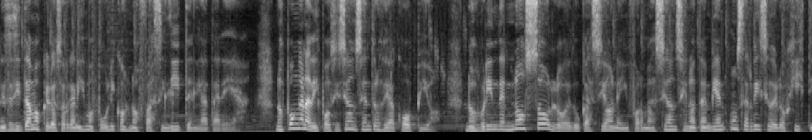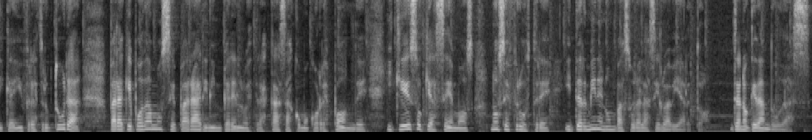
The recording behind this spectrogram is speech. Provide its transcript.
Necesitamos que los organismos públicos nos faciliten la tarea, nos pongan a disposición centros de acopio, nos brinden no solo educación e información, sino también un servicio de logística e infraestructura para que podamos separar y limpiar en nuestras casas como corresponde y que eso que hacemos no se frustre y termine en un basural a cielo abierto. Ya no quedan dudas.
